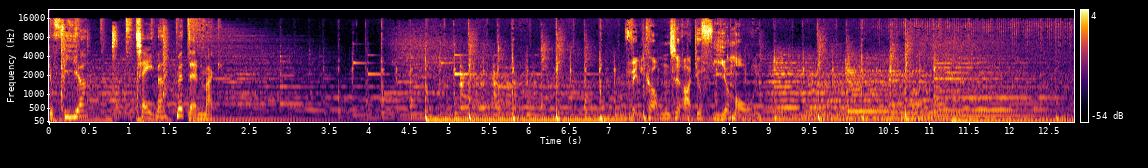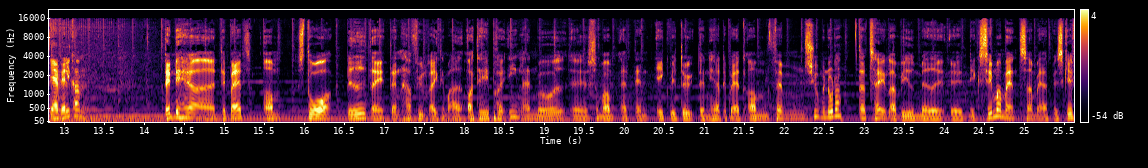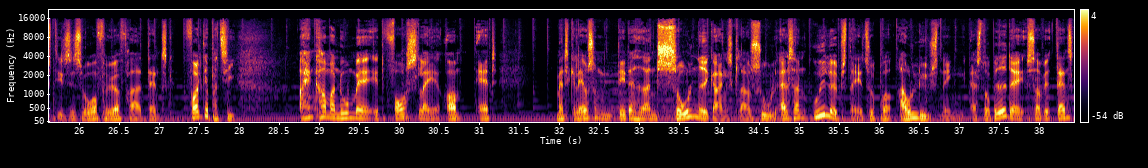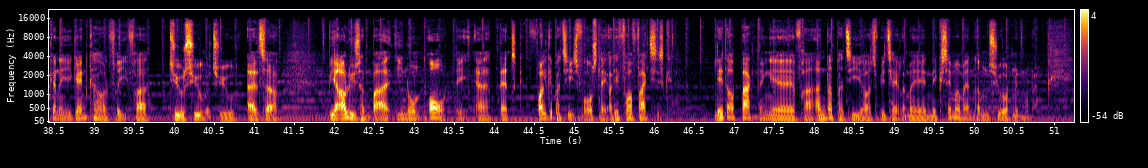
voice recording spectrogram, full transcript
Radio 4 taler med Danmark. Velkommen til Radio 4 morgen. Ja, velkommen. Den her debat om stor bededag, den har fyldt rigtig meget, og det er på en eller anden måde øh, som om, at den ikke vil dø, den her debat. Om 5-7 minutter, der taler vi med øh, Nick Zimmermann, som er beskæftigelsesordfører fra Dansk Folkeparti. Og han kommer nu med et forslag om, at man skal lave sådan det, der hedder en solnedgangsklausul, altså en udløbsdato på aflysningen af Storbededag, så danskerne igen kan holde fri fra 2027. Altså, vi aflyser den bare i nogle år. Det er Dansk Folkepartis forslag, og det får faktisk lidt opbakning øh, fra andre partier også. Vi taler med Nick Zimmermann om 7-8 minutter.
